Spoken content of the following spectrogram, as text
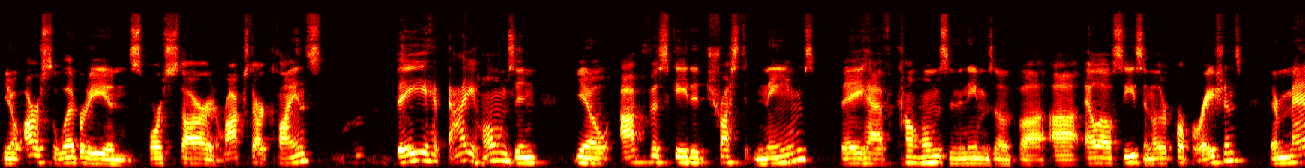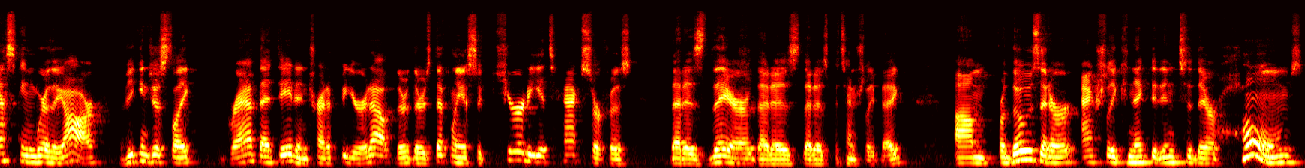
you know our celebrity and sports star and rock star clients, they buy homes in you know obfuscated trust names. They have homes in the names of uh, uh, LLCs and other corporations. They're masking where they are. If you can just like grab that data and try to figure it out, there, there's definitely a security attack surface that is there that is that is potentially big. Um, for those that are actually connected into their homes,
